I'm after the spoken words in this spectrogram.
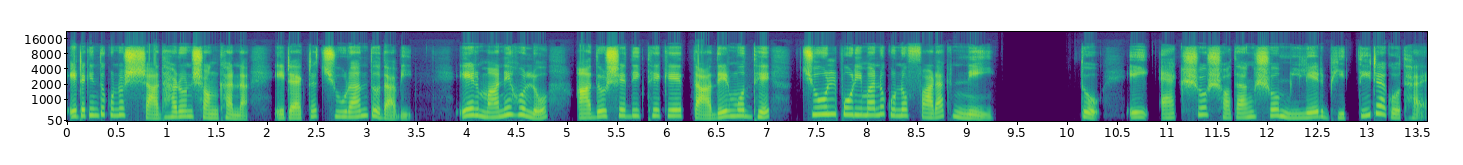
এটা কিন্তু কোনো সাধারণ সংখ্যা না, এটা একটা চূড়ান্ত দাবি। এর মানে হল আদর্শের দিক থেকে তাদের মধ্যে চুল পরিমাণও কোনো ফারাক নেই। তো এই একশো শতাংশ মিলের ভিত্তিটা কোথায়?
